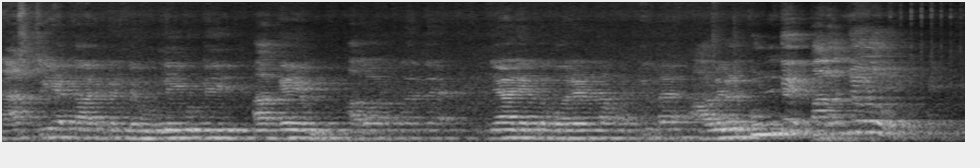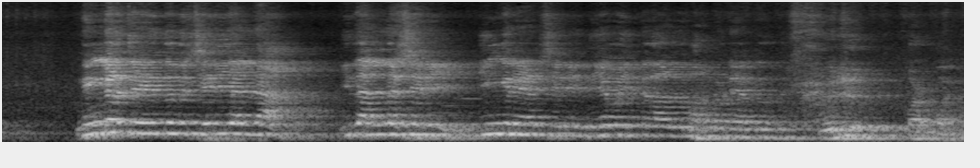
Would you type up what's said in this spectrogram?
രാഷ്ട്രീയക്കാർക്കുണ്ട് ഉണ്ണിക്കുട്ടി ആകെയും അതോടൊപ്പം തന്നെ ഞാനിന്ന് പോലെയുള്ള മറ്റുള്ള ആളുകൾക്കുണ്ട്. പറഞ്ഞോളൂ. നിങ്ങൾ ചെയ്യുന്നത് ശരിയല്ല. ഇതല്ല ശരി. ഇങ്ങനെയാണ് ശരി നിയമം ഇന്നതാണെന്ന് പറഞ്ഞുകൊണ്ട് ഒരു കുഴപ്പമില്ല.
